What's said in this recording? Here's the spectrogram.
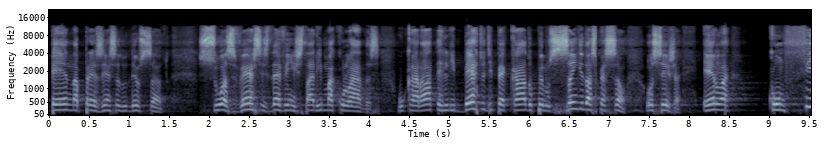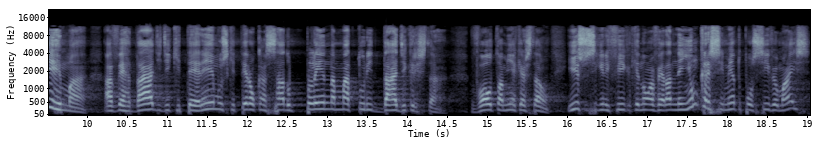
pé na presença do Deus Santo. Suas vestes devem estar imaculadas, o caráter liberto de pecado pelo sangue da aspersão. Ou seja, ela confirma a verdade de que teremos que ter alcançado plena maturidade cristã. Volto à minha questão. Isso significa que não haverá nenhum crescimento possível mais?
